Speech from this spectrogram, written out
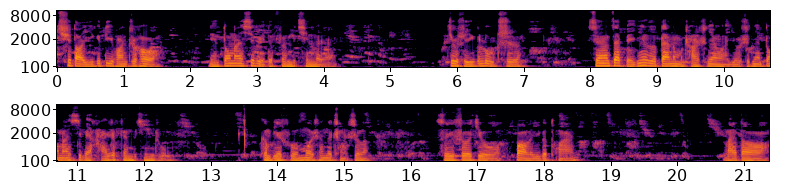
去到一个地方之后，连东南西北都分不清的人。就是一个路痴，虽然在北京都待那么长时间了，有时间东南西北还是分不清楚，更别说陌生的城市了。所以说就报了一个团，来到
